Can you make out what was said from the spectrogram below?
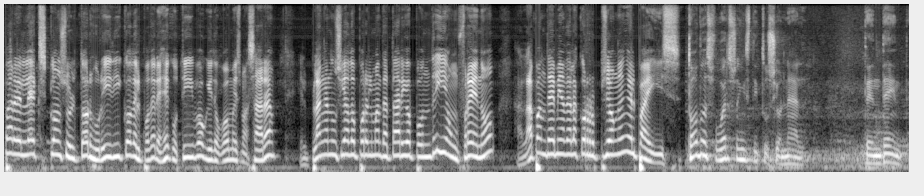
Para el ex consultor jurídico del Poder Ejecutivo, Guido Gómez Mazara, el plan anunciado por el mandatario pondría un freno a la pandemia de la corrupción en el país. Todo esfuerzo institucional tendente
